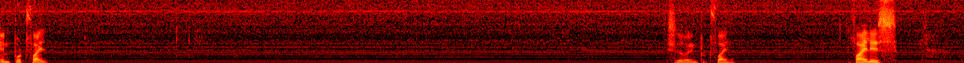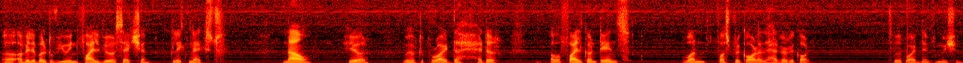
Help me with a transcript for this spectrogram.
input file. This is our input file. The file is uh, available to view in file viewer section. Click next. Now here we have to provide the header our file contains one first record as a header record so provide the information.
